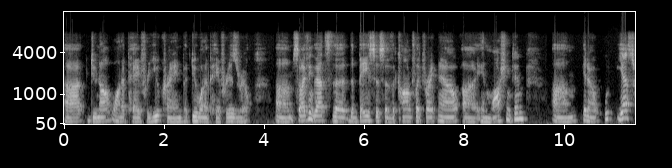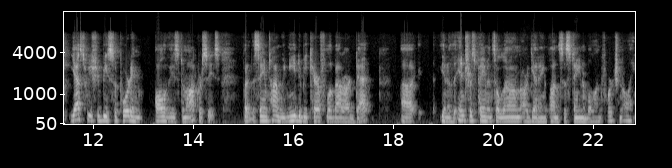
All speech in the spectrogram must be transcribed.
uh, do not want to pay for Ukraine, but do want to pay for Israel. Um, so I think that's the the basis of the conflict right now uh, in Washington. Um, you know, yes, yes, we should be supporting all of these democracies, but at the same time, we need to be careful about our debt. Uh, you know, the interest payments alone are getting unsustainable, unfortunately.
